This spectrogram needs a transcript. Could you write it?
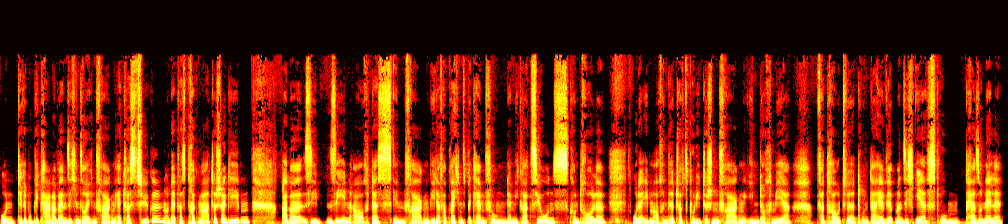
Und die Republikaner werden sich in solchen Fragen etwas zügeln und etwas pragmatischer geben, aber sie sehen auch, dass in Fragen Fragen wie der Verbrechensbekämpfung, der Migrationskontrolle oder eben auch in wirtschaftspolitischen Fragen ihnen doch mehr vertraut wird. Und daher wird man sich erst um personelle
